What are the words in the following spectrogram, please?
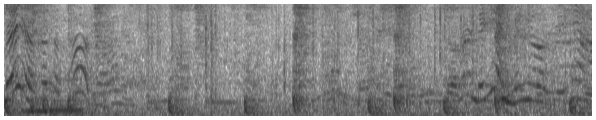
没有，他他怕的。那没有，没有，没有。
